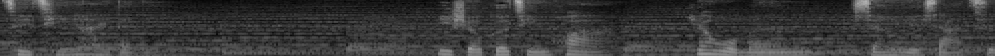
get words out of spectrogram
最亲爱的你。一首歌情话，让我们相约下次。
